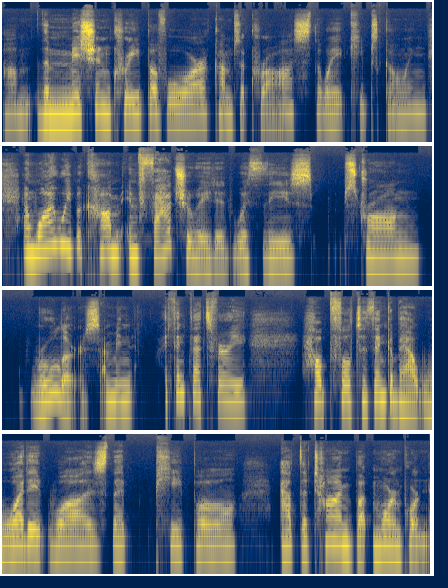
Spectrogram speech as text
Um, the mission creep of war comes across, the way it keeps going, and why we become infatuated with these strong rulers. I mean, I think that's very helpful to think about what it was that people at the time, but more important,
